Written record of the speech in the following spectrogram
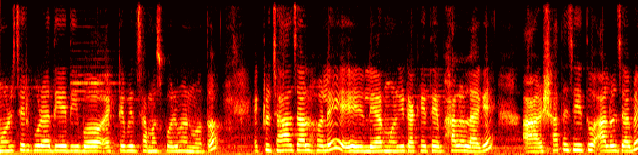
মরিচের গুঁড়া দিয়ে দিব এক টেবিল চামচ পরিমাণ মতো। একটু ঝাল ঝাল হলে এই লেয়ার মুরগিটা খেতে ভালো লাগে। আর সাথে যেহেতু আলু যাবে,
